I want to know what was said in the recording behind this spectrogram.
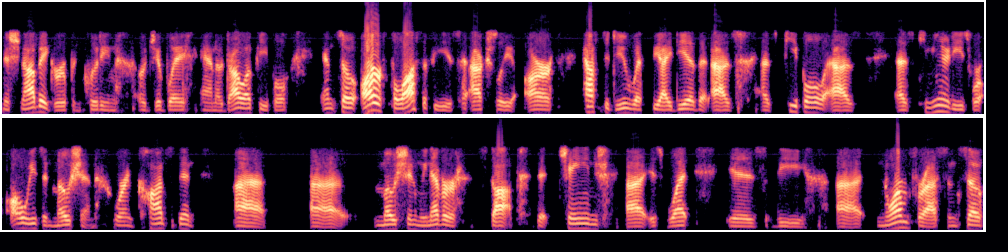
Anishinaabe group, including Ojibwe and Odawa people. And so our philosophies actually are have to do with the idea that as as people, as as communities, we're always in motion. We're in constant uh, uh, motion. We never stop. That change uh, is what is the uh, norm for us. And so,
